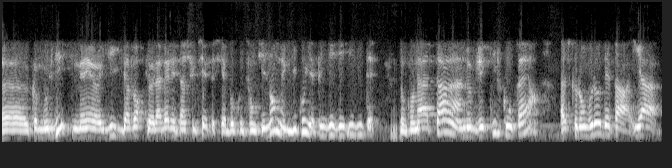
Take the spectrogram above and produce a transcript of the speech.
Euh, comme vous le dites, mais euh, il dit d'abord que le label est un succès parce qu'il y a beaucoup de fonds qui le vendent, mais que du coup, il n'y a plus de visibilité. Donc on a atteint un objectif contraire à ce que l'on voulait au départ. Il y a,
